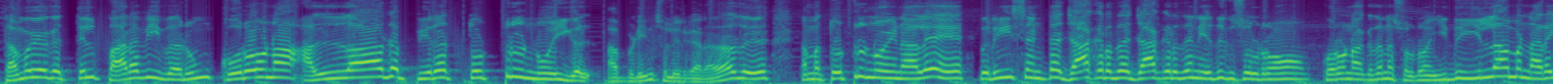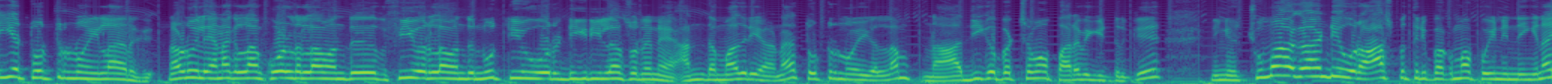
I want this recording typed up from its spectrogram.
தமிழகத்தில் பரவி வரும் கொரோனா அல்லாத பிற தொற்று நோய்கள் அப்படின்னு சொல்லியிருக்காரு. அதாவது நம்ம தொற்று நோயினாலே இப்போ ரீசெண்டா ஜாக்கிரதை ஜாக்கிரதைன்னு எதுக்கு சொல்றோம்? கொரோனாக்கு தானே சொல்றோம். இது இல்லாம நிறைய தொற்று நோய்லாம் இருக்கு. நடுவில் எனக்கெல்லாம் கோல்டெல்லாம் வந்து ஃபீவர்லாம் வந்து நூத்தி ஒரு டிகிரிலாம் சொன்னேனே. அந்த மாதிரியான தொற்று நோய்கள்லாம் நான் அதிகபட்சமா பரவிக்கிட்டு இருக்கு. நீங்க சும்மா காண்டி ஒரு ஆஸ்பத்திரி பக்கமா போய் நின்னீங்கன்னா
